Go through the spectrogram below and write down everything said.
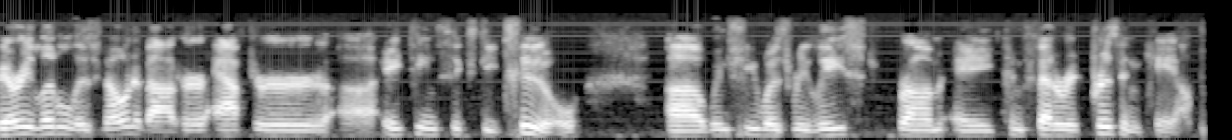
very little is known about her after uh, 1862, uh, when she was released from a Confederate prison camp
